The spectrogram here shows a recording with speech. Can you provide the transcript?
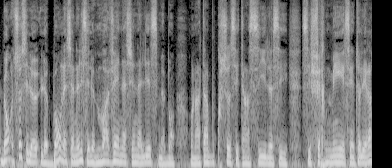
Bon, ça c'est le, le, bon nationalisme, c'est le mauvais nationalisme. Bon, on entend beaucoup ça ces temps-ci. C'est fermé, c'est intolérant.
